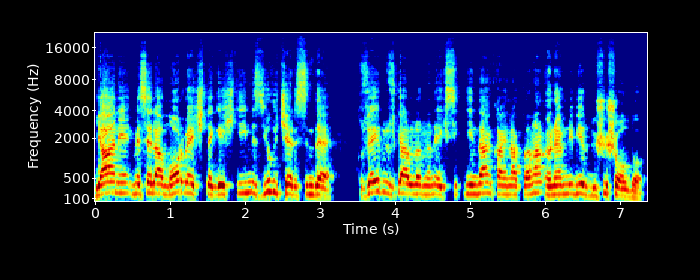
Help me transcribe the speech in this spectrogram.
Yani mesela Norveç'te geçtiğimiz yıl içerisinde kuzey rüzgarlarının eksikliğinden kaynaklanan önemli bir düşüş oldu.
